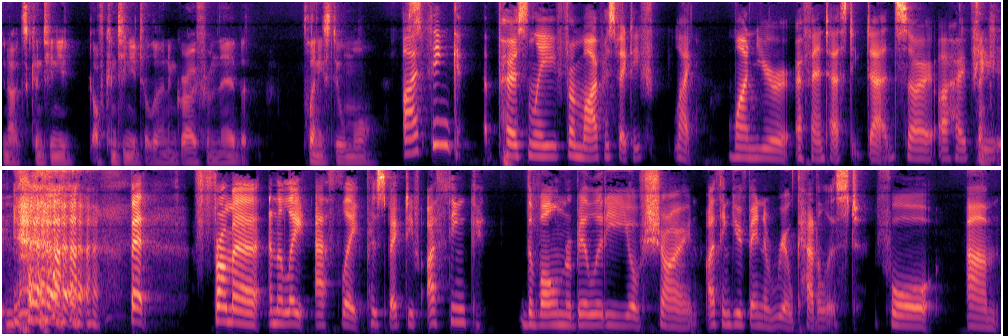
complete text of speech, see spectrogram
you know, it's continued, I've continued to learn and grow from there, but plenty still more. I think personally, from my perspective, like one, you're a fantastic dad. So I hope Thank you. you. but from a, an elite athlete perspective, I think the vulnerability you've shown, I think you've been a real catalyst for um,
